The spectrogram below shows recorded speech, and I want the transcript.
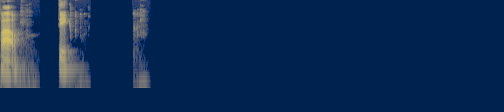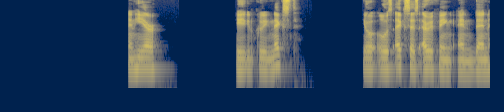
Wow. And here you click next you lose access everything and then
